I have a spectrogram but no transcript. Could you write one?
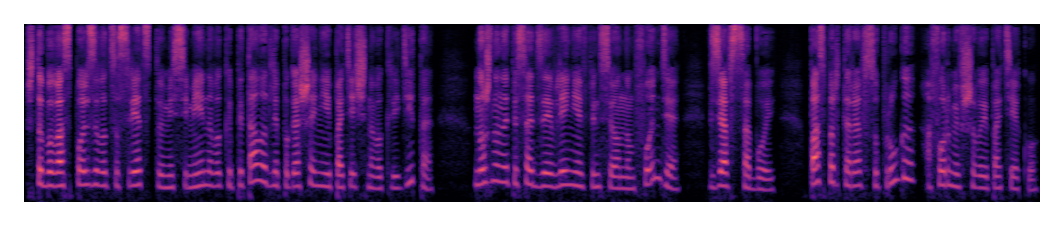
Чтобы воспользоваться средствами семейного капитала для погашения ипотечного кредита, нужно написать заявление в пенсионном фонде, взяв с собой паспорт РФ супруга, оформившего ипотеку,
